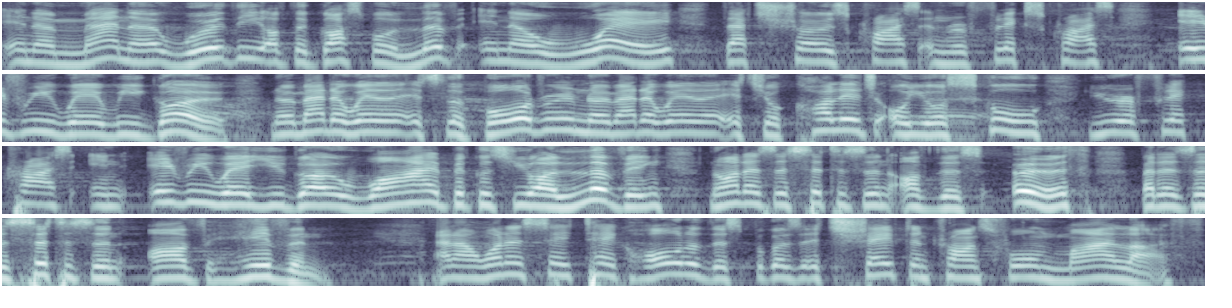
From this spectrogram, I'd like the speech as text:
in a manner worthy of the gospel, live in a way that shows Christ and reflects Christ everywhere we go. No matter whether it's the boardroom, no matter whether it's your college or your school, you reflect Christ in everywhere you go. Why? Because you are living not as a citizen of this earth, but as a citizen of heaven. And I want to say, take hold of this because it's shaped and transformed my life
